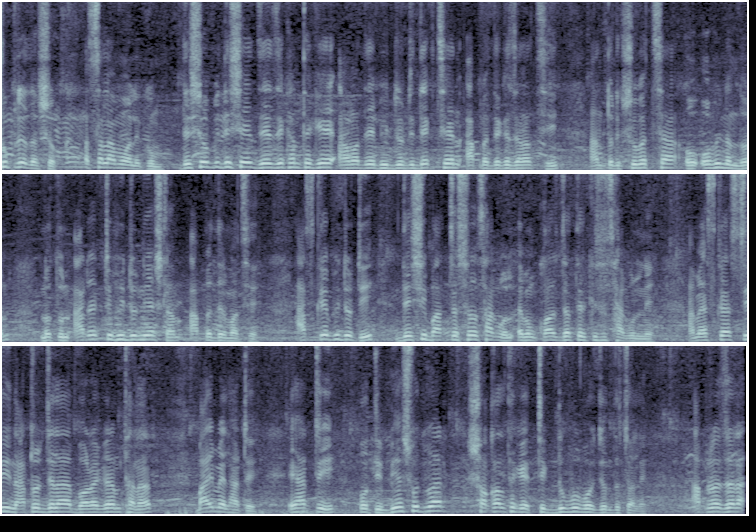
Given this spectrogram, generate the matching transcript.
সুপ্রিয় দর্শক, আসসালামু আলাইকুম। দেশে ও বিদেশে যে যেখান থেকে আমাদের ভিডিওটি দেখছেন, আপনাদেরকে জানাচ্ছি আন্তরিক শুভেচ্ছা ও অভিনন্দন। নতুন আরও একটি ভিডিও নিয়ে আসলাম আপনাদের মাঝে। আজকের ভিডিওটি দেশি বাচ্চা সহ ছাগল এবং কস জাতের কিছু ছাগল নিয়ে। আমি আজকে আসছি নাটোর জেলা বড়াগ্রাম থানার বাইমেল হাটে। এই হাটটি প্রতি বৃহস্পতিবার সকাল থেকে ঠিক দুপুর পর্যন্ত চলে। আপনারা যারা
